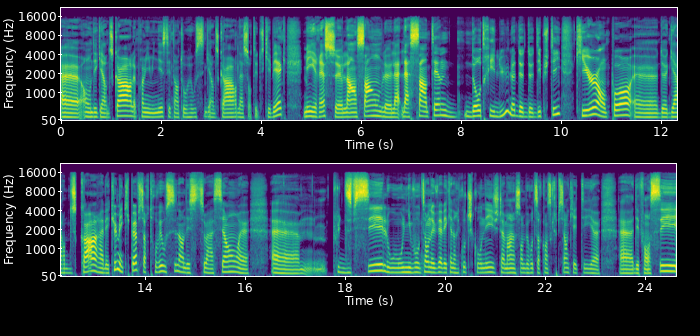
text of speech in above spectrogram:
euh, ont des gardes du corps. Le premier ministre est entouré aussi de gardes du corps de la Sûreté du Québec. Mais il reste euh, l'ensemble, la, centaine d'autres élus, de, députés, qui, eux, n'ont pas de garde du corps avec eux, mais qui peuvent se retrouver aussi dans des situations euh, plus difficile ou au niveau, on a vu avec Enrico Ciccone, justement, son bureau de circonscription qui a été euh, euh, défoncé.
